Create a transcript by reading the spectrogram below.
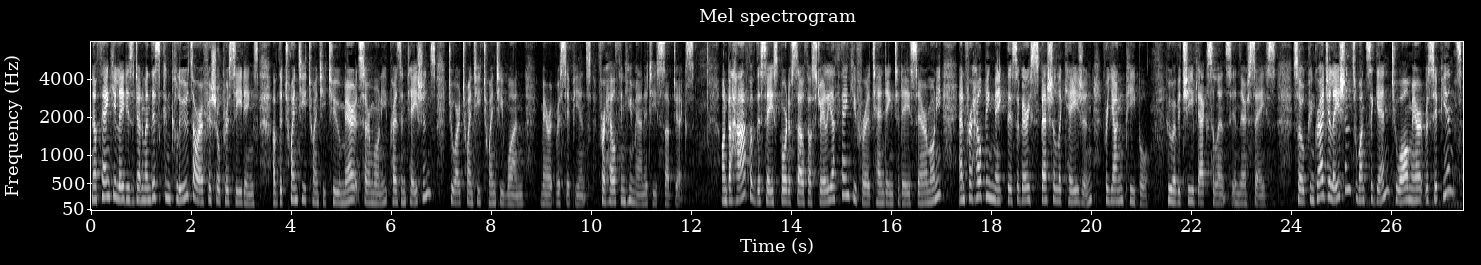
Now, thank you, ladies and gentlemen. This concludes our official proceedings of the 2022 Merit Ceremony presentations to our 2021 merit recipients for health and humanities subjects. On behalf of the SACE Board of South Australia, thank you for attending today's ceremony and for helping make this a very special occasion for young people who have achieved excellence in their SACE. So, congratulations once again to all merit recipients,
